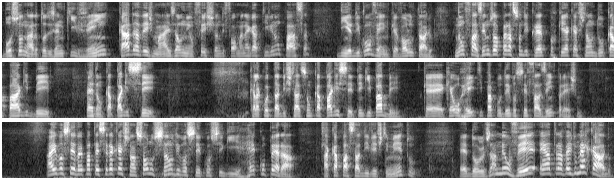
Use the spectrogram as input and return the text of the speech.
Bolsonaro, estou dizendo que vem cada vez mais a União fechando de forma negativa e não passa dinheiro de convênio, que é voluntário. Não fazemos operação de crédito porque é a questão do Capag B, perdão, Capag C. Aquela quantidade de estados são Capag C, tem que ir para B, que é, que é o rate para poder você fazer empréstimo. Aí você vai para a terceira questão. A solução de você conseguir recuperar a capacidade de investimento, é, Douglas, a meu ver, é através do mercado.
